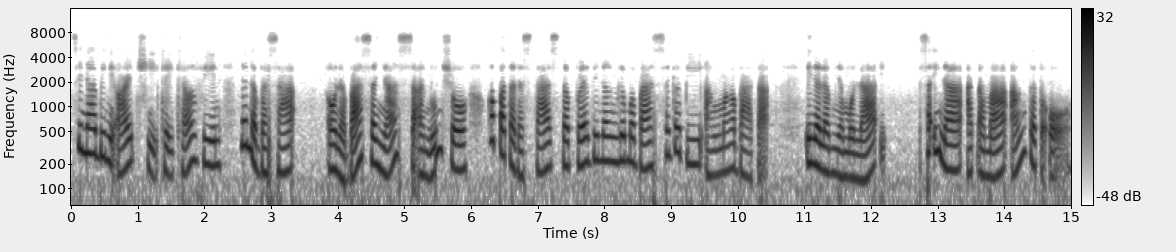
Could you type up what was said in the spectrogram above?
Sinabi ni Archie kay Kelvin na nabasa o nabasa niya sa anunsyo o patalastas na pwede nang lumabas sa gabi ang mga bata. Inalam niya mula sa ina at ama ang totoo.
